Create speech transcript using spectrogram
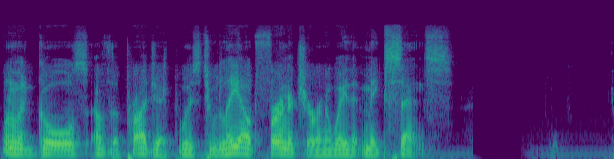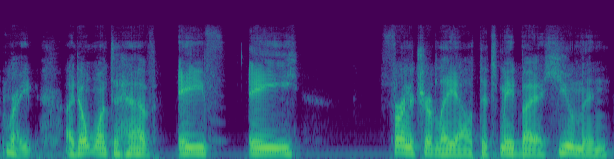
one of the goals of the project was to lay out furniture in a way that makes sense. Right. I don't want to have a, a furniture layout that's made by a human,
